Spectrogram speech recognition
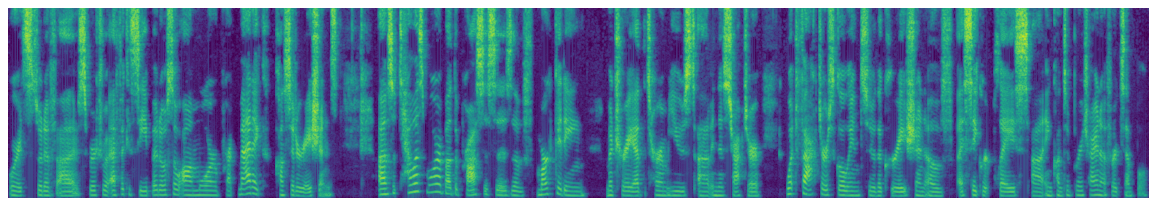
or its sort of uh, spiritual efficacy, but also on more pragmatic considerations. Uh, so tell us more about the processes of marketing Maitreya, the term used uh, in this chapter, what factors go into the creation of a sacred place uh, in contemporary China, for example?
